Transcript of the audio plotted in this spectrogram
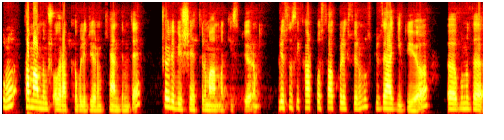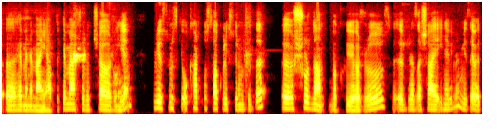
bunu tamamlamış olarak kabul ediyorum kendimde. Şöyle bir şeye tırmanmak istiyorum. Biliyorsunuz ki kartpostal koleksiyonumuz güzel gidiyor. E, bunu da e, hemen hemen yaptık. Hemen şöyle çağırayım. Biliyorsunuz ki o kartpostal koleksiyonumuza da e, şuradan bakıyoruz. E, biraz aşağıya inebilir miyiz? Evet.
